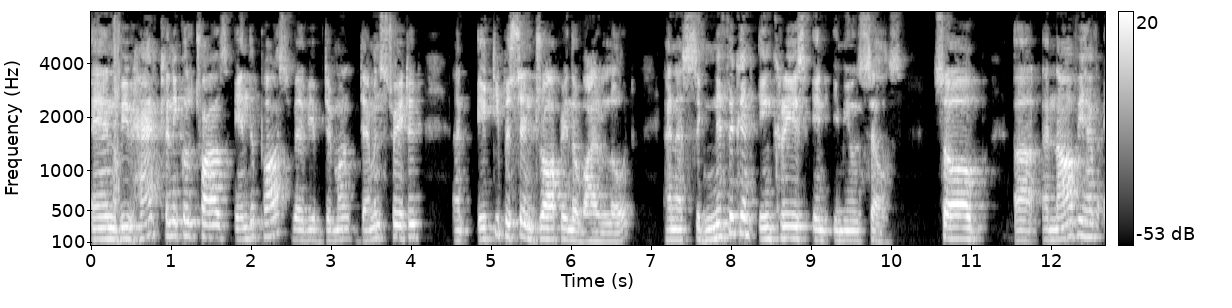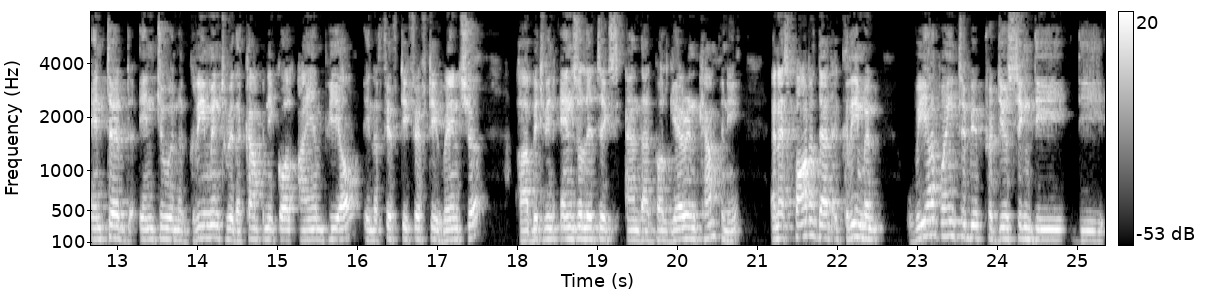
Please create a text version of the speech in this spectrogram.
And we've had clinical trials in the past where we've dem- demonstrated an 80% drop in the viral load and a significant increase in immune cells. So, uh, and now we have entered into an agreement with a company called IMPL in a 50-50 venture uh, between Enzolytics and that Bulgarian company. And as part of that agreement, we are going to be producing the the,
